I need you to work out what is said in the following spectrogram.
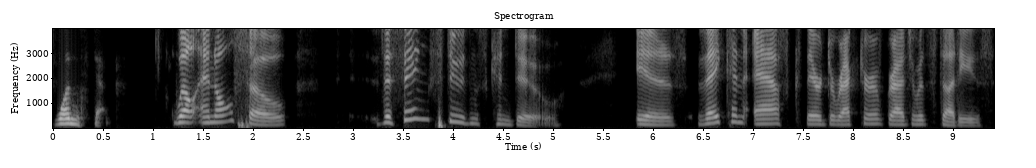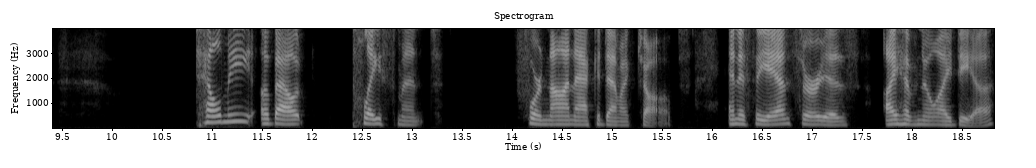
one step. Well, and also the thing students can do is they can ask their director of graduate studies, tell me about placement for non-academic jobs. And if the answer is, I have no idea,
